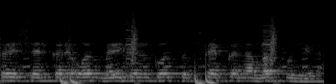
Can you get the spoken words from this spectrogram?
करें, शेयर करें और मेरे चैनल को सब्सक्राइब करना मत भूलिएगा।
